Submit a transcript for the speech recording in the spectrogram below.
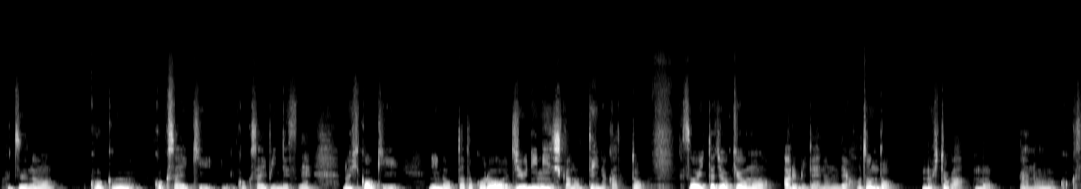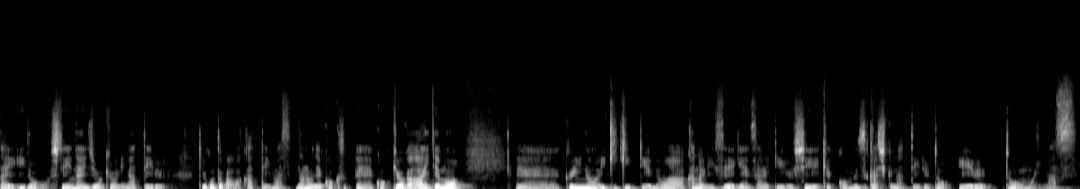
普通の航空国際機、国際便ですね、の飛行機に乗ったところ、12人しか乗っていなかった。そういった状況もあるみたいなので、ほとんどの人がもう、あの、国際移動をしていない状況になっているということが分かっています。なので国、えー、国境が開いても、えー、国の行き来っていうのはかなり制限されているし、結構難しくなっていると言えると思います。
